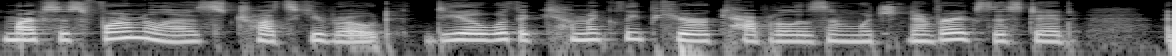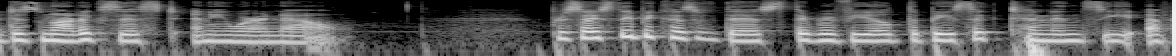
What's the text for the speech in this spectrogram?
Marx's formulas, Trotsky wrote, deal with a chemically pure capitalism which never existed and does not exist anywhere now. Precisely because of this, they revealed the basic tendency of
